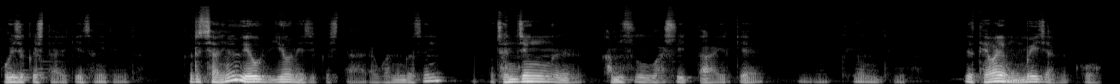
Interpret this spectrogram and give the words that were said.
보여질 것이다 이렇게 예상이 됩니다. 그렇지 않으면 매우 위험해질 것이다 라고 하는 것은 뭐 전쟁을 감수할 수 있다 이렇게 표현됩니다. 그래서 대화에 목매이지 않고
